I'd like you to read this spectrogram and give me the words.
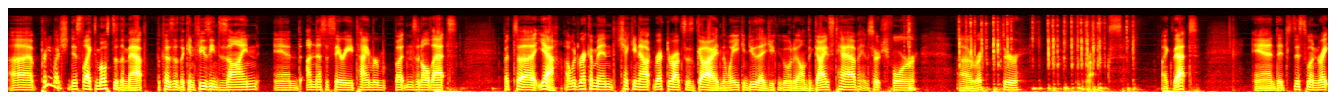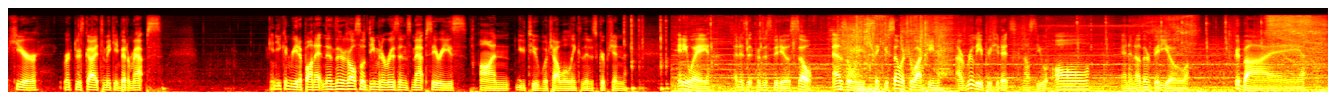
Uh, pretty much disliked most of the map, because of the confusing design, and unnecessary timer buttons and all that. But, uh, yeah, I would recommend checking out Rectorox's guide, and the way you can do that is you can go to on the Guides tab, and search for, uh, Rector... Rocks. Like that. And it's this one right here, Rector's Guide to Making Better Maps. And you can read up on it, and then there's also Demon Arisen's map series on YouTube, which I will link in the description. Anyway, that is it for this video, so, as always, thank you so much for watching, I really appreciate it, and I'll see you all in another video. Goodbye!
